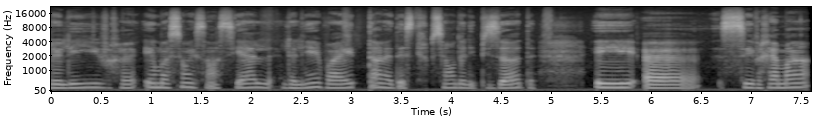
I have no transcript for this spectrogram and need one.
le livre Émotions essentielles. Le lien va être dans la description de l'épisode. Et euh, c'est vraiment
